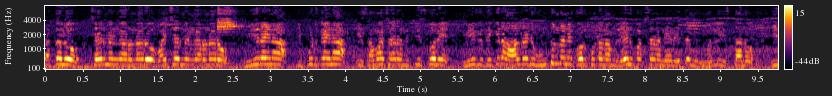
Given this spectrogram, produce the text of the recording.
పెద్దలు చైర్మన్ గారు ఉన్నారు వైస్ చైర్మన్ గారు ఉన్నారు. మీరైనా ఇప్పటికైనా ఈ సమాచారాన్ని తీసుకొని మీకు దగ్గర ఆల్రెడీ ఉంటుందనే కోరుకుంటున్నాం. లేని పక్షాన నేనైతే మీకు మళ్ళీ ఇస్తాను. ఈ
